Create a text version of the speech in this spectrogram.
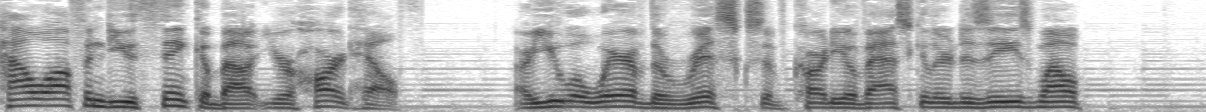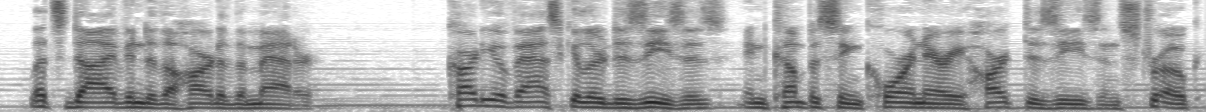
How often do you think about your heart health? Are you aware of the risks of cardiovascular disease? Well, let's dive into the heart of the matter. Cardiovascular diseases, encompassing coronary heart disease and stroke,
